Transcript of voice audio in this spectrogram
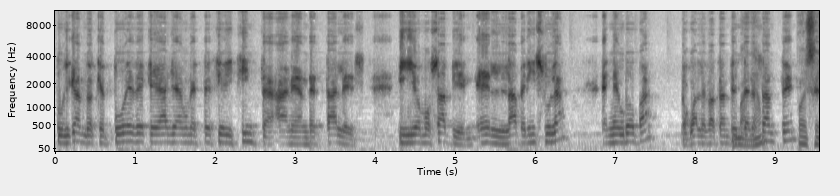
publicando es que puede que haya una especie distinta a neandertales y Homo sapiens en la península, en Europa, lo cual es bastante Bueno, interesante. Pues sí.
